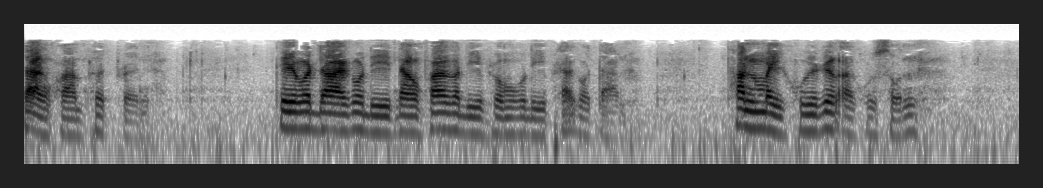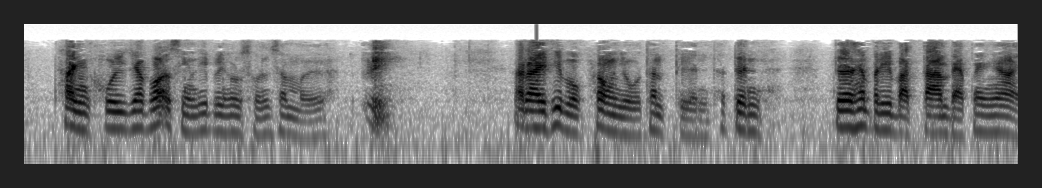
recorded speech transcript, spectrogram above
สร้างความเพลิดเพลิน เทวดาก็ดีนางฟ้าก็ดีพรหมก็ดีพระก็ตาม ท่านไม่คุยเรื่องอกุศล ท่านคุยเฉพาะสิ่งที่เป็นกุศลเสมอ อะไรที่บกพร่องอยู่ท่านเตือนถ้าเตือน เตือนให้ปฏิบัติตามแบบง่าย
